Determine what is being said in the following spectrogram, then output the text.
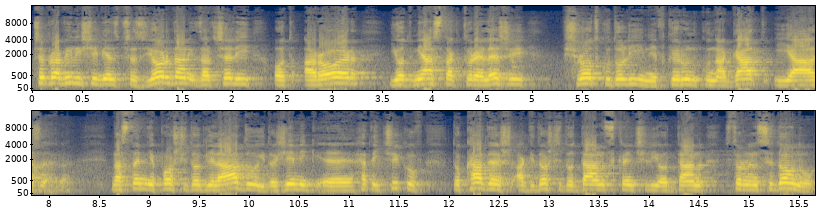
Przeprawili się więc przez Jordan i zaczęli od Aroer i od miasta, które leży w środku doliny, w kierunku na Gad i Jazer. Następnie poszli do Gileadu i do ziemi e, Hetejczyków, do Kadesz, a gdy doszli do Dan, skręcili od Dan w stronę Sydonu.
